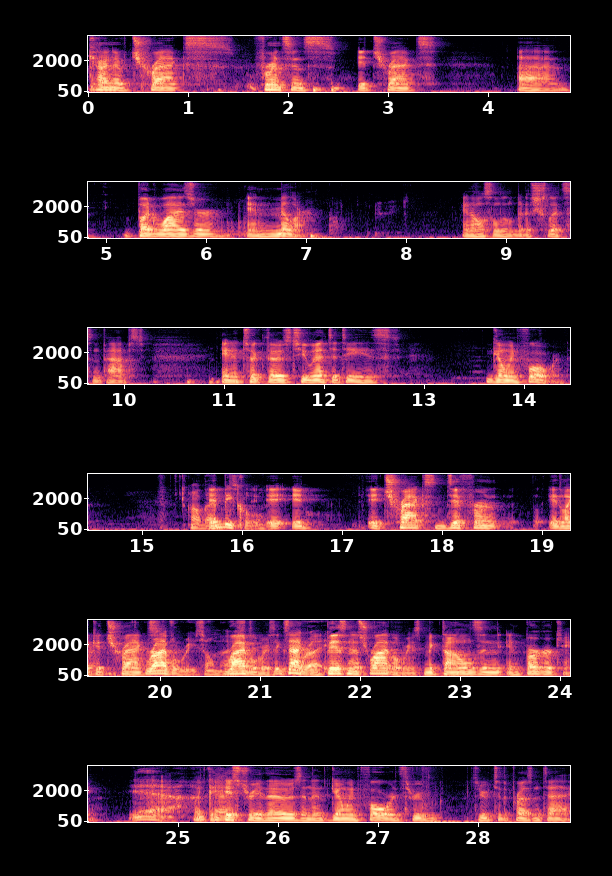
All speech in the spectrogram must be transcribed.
kind of tracks, for instance, it tracked uh, Budweiser and Miller, and also a little bit of Schlitz and Pabst. And it took those two entities going forward Oh, that'd be cool. It, it it tracks different. It like it tracks Rivalries almost. rivalries. Exactly, Right. business rivalries. McDonald's and, and Burger King. Yeah. Like the history of those, and then going forward through through to the present day.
